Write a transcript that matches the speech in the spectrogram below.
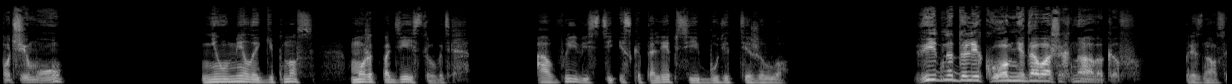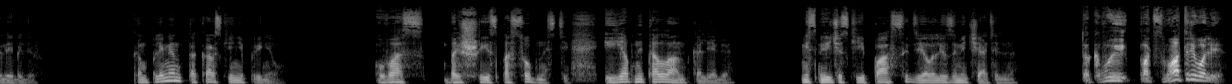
«Почему?» Неумелый гипноз может подействовать, а вывести из каталепсии будет тяжело. «Видно, далеко мне до ваших навыков», — признался Лебедев. Комплимент Токарский не принял. «У вас большие способности и явный талант, коллега. Месмерические пассы делали замечательно». «Так вы подсматривали?»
